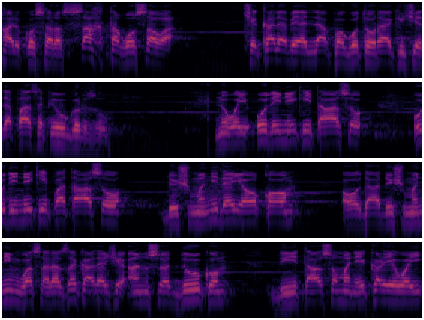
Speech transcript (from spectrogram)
خلکو سره سخته غوسه وه چې کله به الله په ګوتو راکړي چې د پاسه پې وګرځو نو وی او دی نکی تاسو او دی نکی په تاسو دشمنی د یو قوم او دا دشمنی و سره ځکه ده چې انصدوکم دوی تاسو منې کړی وی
